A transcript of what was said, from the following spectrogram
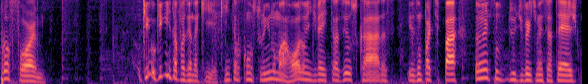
proforme. O que, o que a gente tá fazendo aqui? Aqui a gente tá construindo uma roda onde a gente vai trazer os caras, eles vão participar antes do, do divertimento estratégico,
